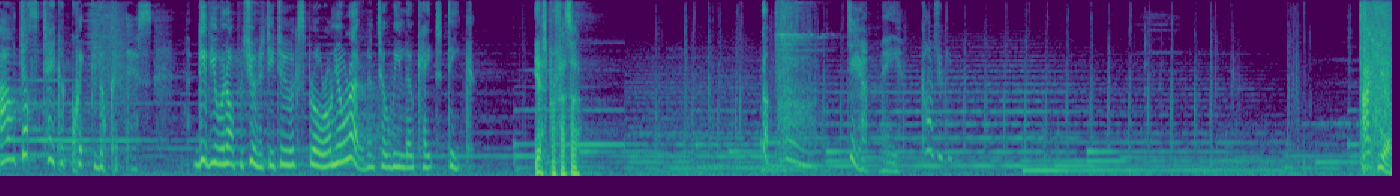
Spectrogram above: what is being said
I'll just take a quick look at this. Give you an opportunity to explore on your own until we locate Deek. Yes, Professor. Dear me. Can't you Accio.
